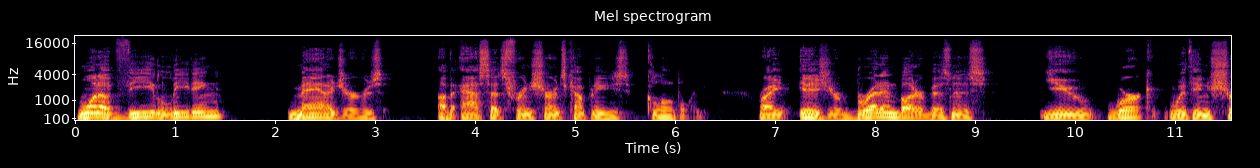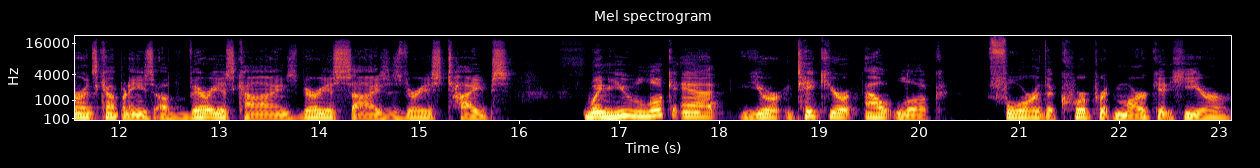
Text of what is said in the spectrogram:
one of the leading managers of assets for insurance companies globally, right? It is your bread and butter business. You work with insurance companies of various kinds, various sizes, various types. When you look at your, take your outlook for the corporate market here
